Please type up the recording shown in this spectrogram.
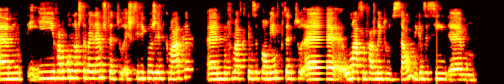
um, e, e, a forma como nós trabalhamos, portanto, é específico no agente que marca, uh, no formato que temos atualmente, portanto, uh, o Máximo faz uma introdução, digamos assim, um,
